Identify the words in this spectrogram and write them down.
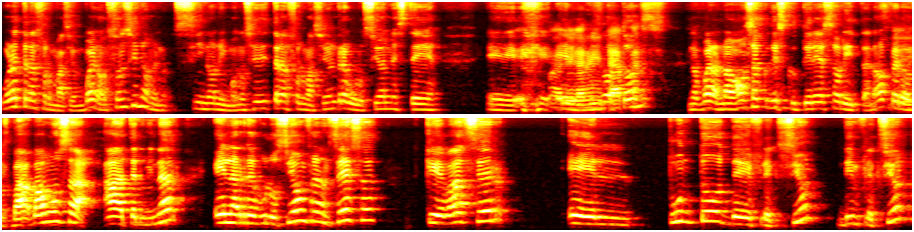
una transformación. Bueno, son sinónimos, sinónimos. No sé si transformación y revolución esté eh, el mismo tono. No, bueno, no vamos a discutir eso ahorita, ¿no? Pero vamos a, a, terminar en la Revolución Francesa, que va a ser el punto de flexión, de inflexión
